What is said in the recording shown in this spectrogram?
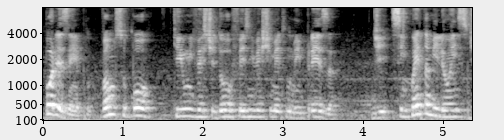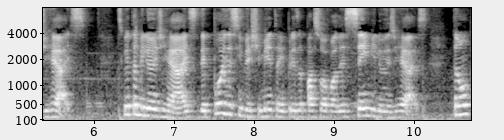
Por exemplo, vamos supor que um investidor fez um investimento numa empresa de 50 milhões de reais. 50 milhões de reais, depois desse investimento a empresa passou a valer 100 milhões de reais. Então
